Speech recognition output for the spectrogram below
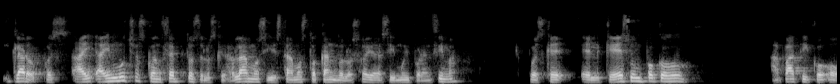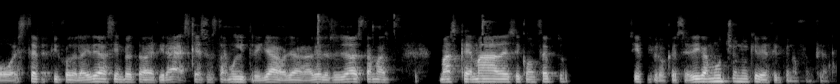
Y claro, pues hay, muchos conceptos de los que hablamos y estamos tocándolos hoy así muy por encima, pues que el que es un poco apático o escéptico de la idea siempre te va a decir, ah, es que eso está muy trillado ya, Gabriel, eso ya está más, más quemado ese concepto. Sí, pero que se diga mucho no quiere decir que no funcione.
